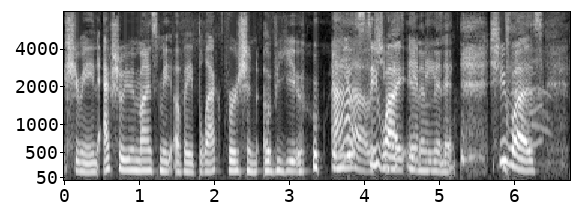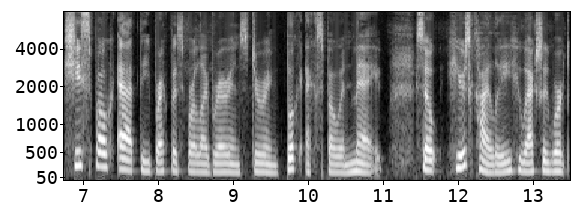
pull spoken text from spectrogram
Shereen, actually reminds me of a black version of you. and Oh, you'll see why must be in a minute. She was. she spoke at the Breakfast for Librarians during Book Expo in May. So here's Kiley, who actually worked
